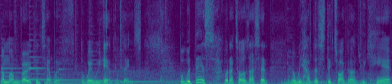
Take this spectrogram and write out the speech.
I'm, I'm very content with the way we handle things. But with this, what I told us, I said, you know, we have to stick to our guns. We can't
